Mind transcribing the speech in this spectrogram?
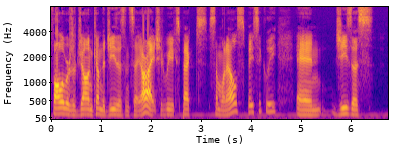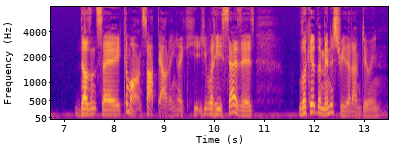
followers of John come to Jesus and say, "All right, should we expect someone else?" Basically, and Jesus doesn't say, "Come on, stop doubting." Like he, he what he says is, "Look at the ministry that I'm doing.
